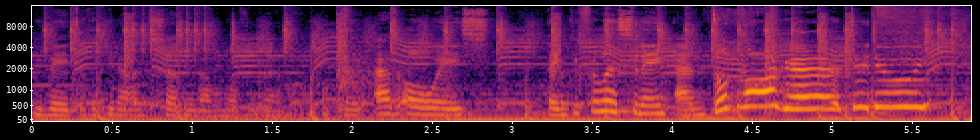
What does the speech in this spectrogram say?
Je weet dat je daar ontzettend dankbaar voor bent. Oké, as always, thank you for listening en tot morgen. Doei doei!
